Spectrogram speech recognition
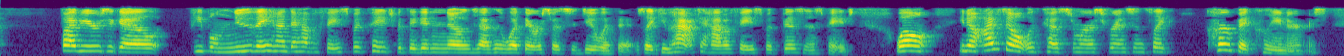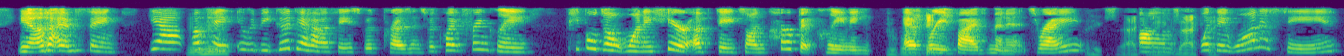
five years ago, people knew they had to have a Facebook page, but they didn't know exactly what they were supposed to do with it. It's like you have to have a Facebook business page. Well, you know, I've dealt with customers, for instance, like carpet cleaners. You know, I'm saying, yeah, mm-hmm. okay, mm-hmm. it would be good to have a Facebook presence, but quite frankly, people don't want to hear updates on carpet cleaning right. every five minutes, right? Exactly. Um, exactly. What they want to see,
